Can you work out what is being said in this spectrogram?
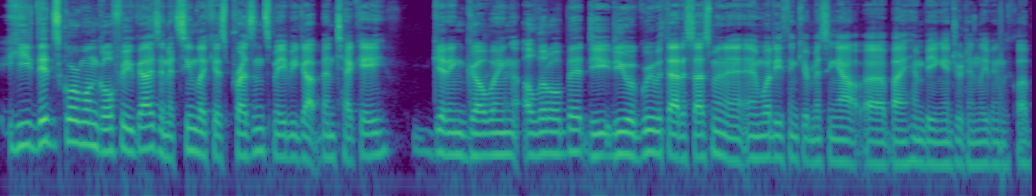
He did score one goal for you guys, and it seemed like his presence maybe got Benteke getting going a little bit. Do you, do you agree with that assessment? And what do you think you're missing out uh, by him being injured and leaving the club?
